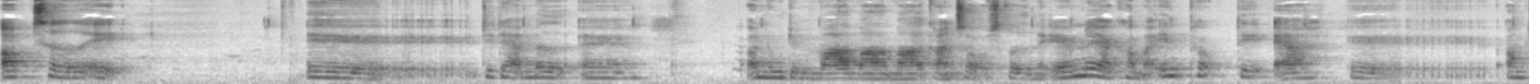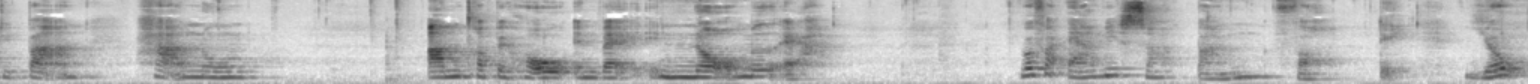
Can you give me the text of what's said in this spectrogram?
optaget af øh, det der med, øh, og nu er det meget, meget, meget grænseoverskridende emne, jeg kommer ind på, det er, øh, om dit barn har nogle andre behov, end hvad normet er. Hvorfor er vi så bange for det? Jo,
